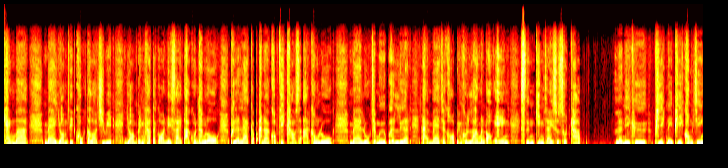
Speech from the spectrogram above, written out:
แข็งมาก แม่ยอมติดคุกตลอดชีวิต ยอมเป็นฆาตกรในสายตาคนทั้งโลก เพื่อแลกกับอนาคตที่ขาวสะอาดของลูก แม้ลูกจะมือเปื้อนเลือด แต่แม่จะขอเป็นคนล้างมันออกเองซึ้งกินใจสุดๆครับ และนี่คือพีคในพีคของจริง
